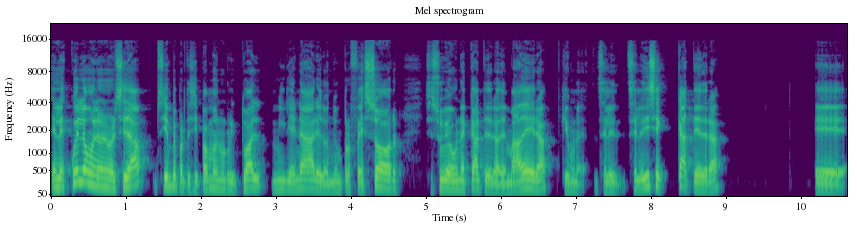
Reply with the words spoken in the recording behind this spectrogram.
en la escuela o en la universidad siempre participamos en un ritual milenario donde un profesor se sube a una cátedra de madera, que se le dice cátedra eh,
